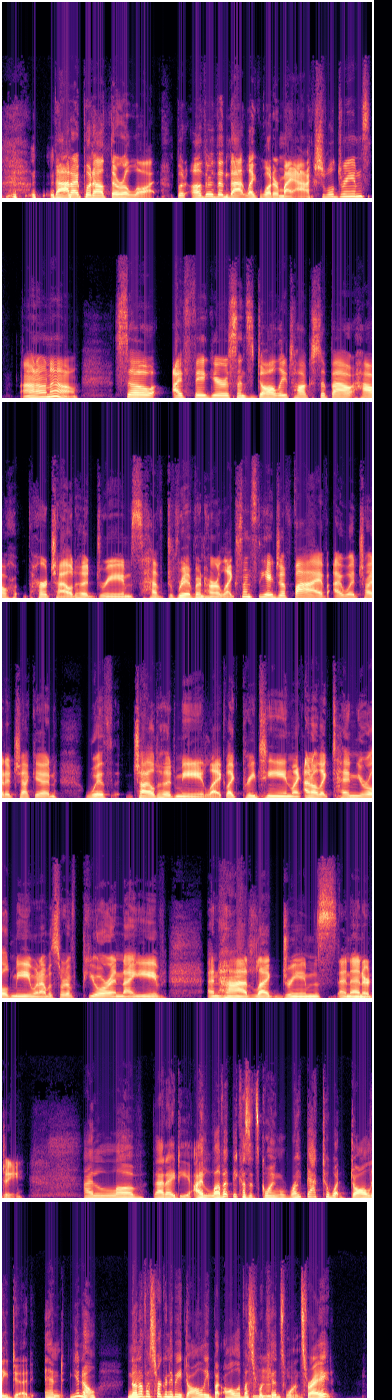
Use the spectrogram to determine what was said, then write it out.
That I put out there a lot. But other than that, like, what are my actual dreams? I don't know. So I figure since Dolly talks about how her- childhood dreams have driven her, like since the age of five, I would try to check in with childhood me, like like preteen, like I don't know, like ten year old me when I was sort of pure and naive, and had like dreams and energy. I love that idea. I love it because it's going right back to what Dolly did. And, you know, none of us are going to be Dolly, but all of us were mm-hmm. kids once, right?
